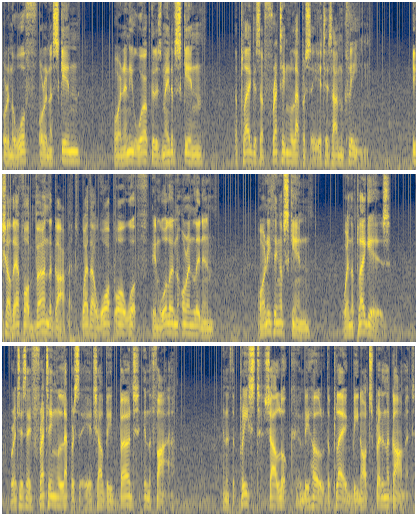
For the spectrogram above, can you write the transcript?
or in the woof, or in a skin, or in any work that is made of skin, the plague is a fretting leprosy, it is unclean. He shall therefore burn the garment, whether warp or woof, in woolen or in linen, or anything of skin, when the plague is, for it is a fretting leprosy, it shall be burnt in the fire. And if the priest shall look, and behold, the plague be not spread in the garment,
